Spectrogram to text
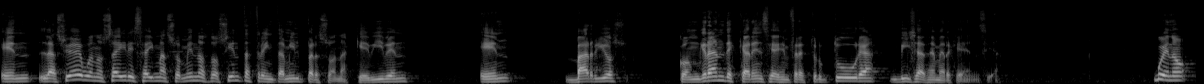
en la ciudad de Buenos Aires hay más o menos 230.000 personas que viven en barrios con grandes carencias de infraestructura, villas de emergencia. Bueno,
